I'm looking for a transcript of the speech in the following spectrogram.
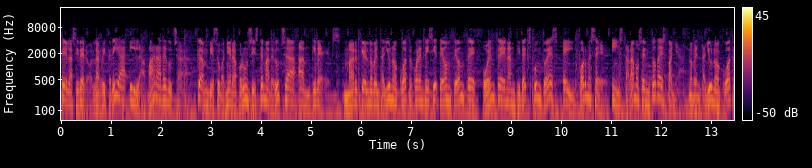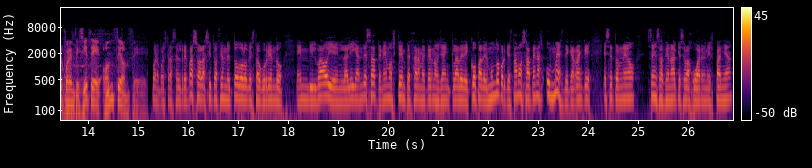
el asidero, la grifería y la barra de ducha. Cambie su bañera por un sistema de ducha Antidex. Marque el 91 447 1111 o entre en antidex.es e infórmese. Instalamos en toda España. 91 447 1111. Bueno, pues tras el repaso a la situación de todo lo que está ocurriendo en Bilbao y en la Liga Endesa, tenemos que empezar a meternos ya en clave de Copa del Mundo porque estamos a apenas un mes de que arranque ese torneo sensacional que se va a jugar en España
